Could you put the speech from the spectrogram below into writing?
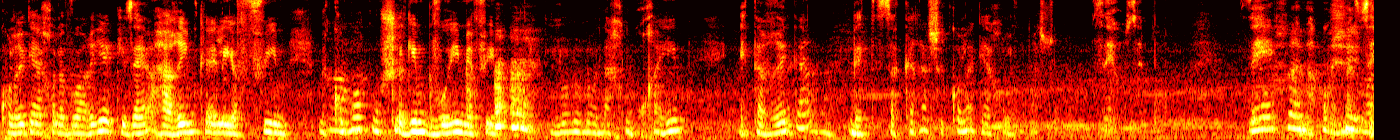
כל רגע יכול לבוא אריה, כי זה היה הרים כאלה יפים, מקומות מושלגים גבוהים יפים. לא, לא, לא, אנחנו חיים את הרגע ואת הסכנה שכל רגע יכול לבוא משהו. זהו, זה פה. זה המקום הזה.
